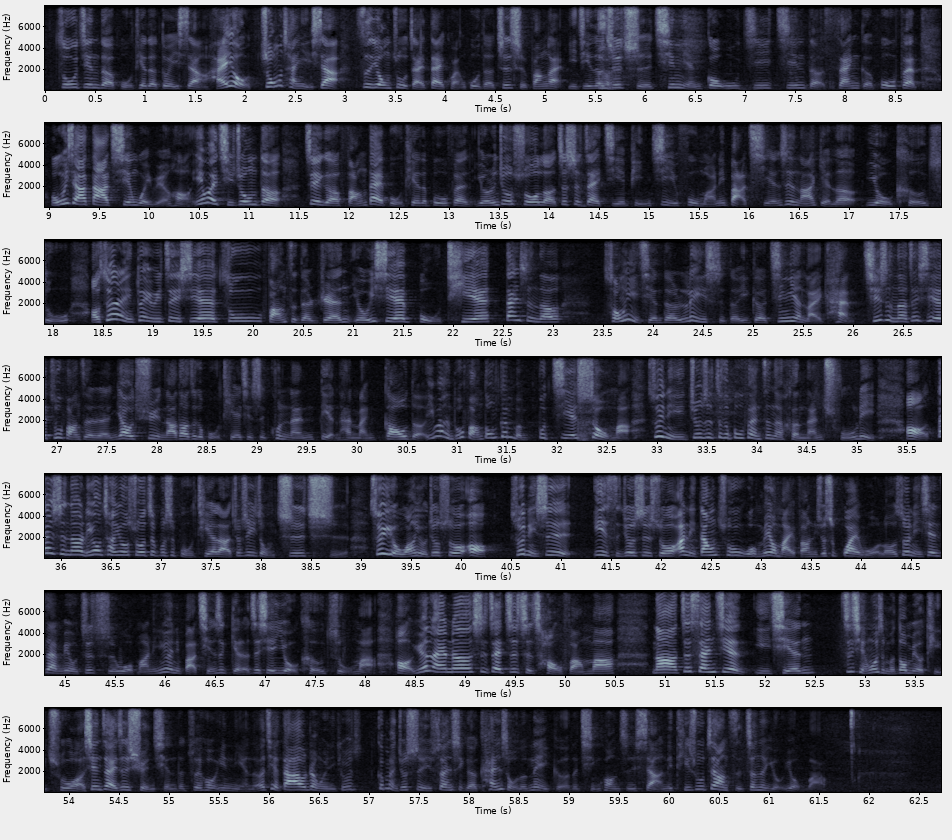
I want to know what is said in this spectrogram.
租金的补贴的对象，还有中产以下自用住宅贷款户的支持方案，以及呢支持青年购屋基金的三个部分。我问一下大千委员哈，因为其中的这个房贷补贴的部分，有人就说了，这是在劫贫济富嘛，你把钱是拿给了有壳族哦。虽然你对于这些租房子的人有一些补贴，但是呢。从以前的历史的一个经验来看，其实呢，这些租房子的人要去拿到这个补贴，其实困难点还蛮高的，因为很多房东根本不接受嘛，所以你就是这个部分真的很难处理哦。但是呢，李永昌又说这不是补贴啦，就是一种支持，所以有网友就说哦，所以你是意思就是说啊，你当初我没有买房，你就是怪我了，所以你现在没有支持我嘛？你因为你把钱是给了这些有壳族嘛？好，原来呢是在支持炒房吗？那这三件以前。之前为什么都没有提出啊？现在是选前的最后一年了，而且大家都认为你就根本就是算是一个看守的内阁的情况之下，你提出这样子真的有用吧？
